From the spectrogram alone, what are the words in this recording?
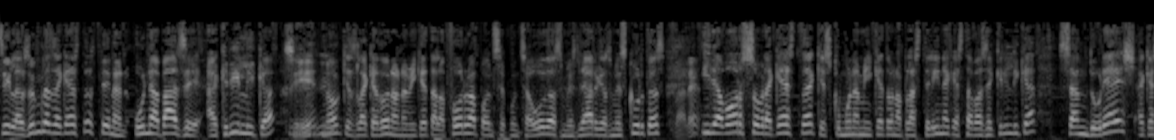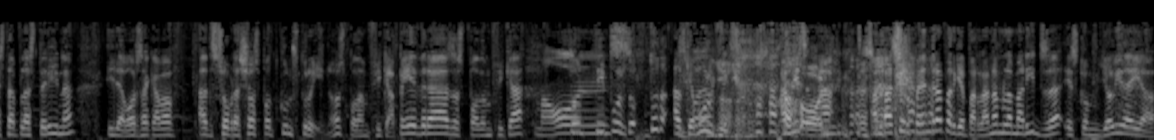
Sí, les ungles aquestes tenen una base acrílica, Sí. no? que és la que dona una miqueta la forma, poden ser punxegudes, més llargues, més curtes, Vale. i llavors sobre aquesta, que és com una miqueta una plastelina, aquesta base acrílica, s'endureix aquesta plastelina i llavors acaba sobre això es pot construir, no? Es poden ficar pedres, es poden ficar Maons. tot tipus, de, tot el que vulguis. A més, Maons. em va sorprendre perquè parlant amb la Maritza és com jo li deia,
